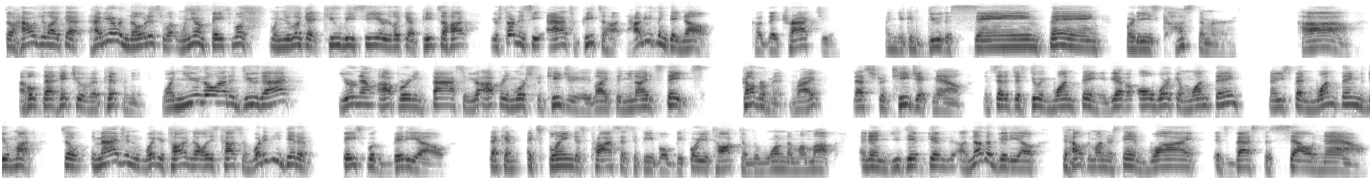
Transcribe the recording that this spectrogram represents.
So how would you like that? Have you ever noticed what when you're on Facebook, when you look at QVC or you look at Pizza Hut, you're starting to see ads for Pizza Hut. How do you think they know? Because they tracked you. And you can do the same thing for these customers. Ah, I hope that hit you of epiphany. When you know how to do that, you're now operating faster. You're operating more strategically, like the United States government, right? That's strategic now. Instead of just doing one thing. If you have it all work in one thing, now you spend one thing to do much. So imagine what you're talking to all these customers. What if you did a Facebook video that can explain this process to people before you talk to them to warm them up? And then you did give another video to help them understand why it's best to sell now.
